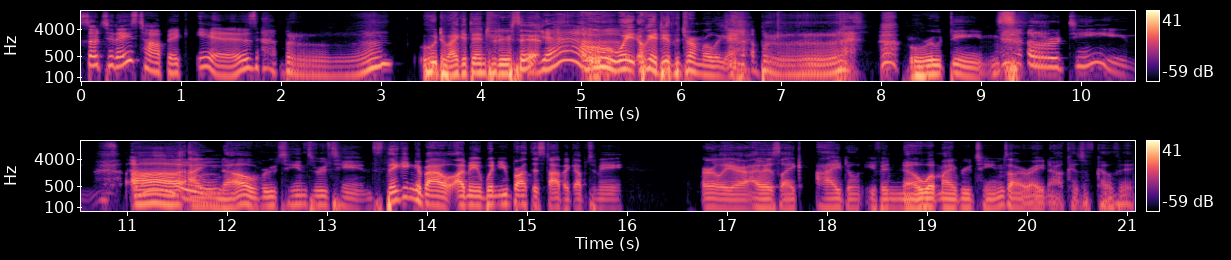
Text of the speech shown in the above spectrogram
so today's topic is Ooh, do I get to introduce it? yeah. Oh, wait. Okay, do the drum roll again. Routines. routines. Uh, I know. Routines, routines. Thinking about, I mean, when you brought this topic up to me earlier, I was like, I don't even know what my routines are right now because of COVID.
